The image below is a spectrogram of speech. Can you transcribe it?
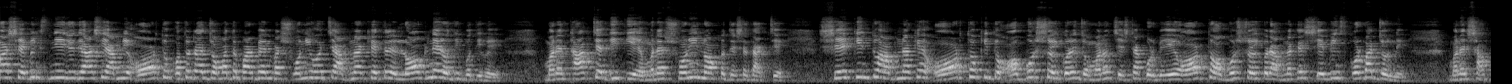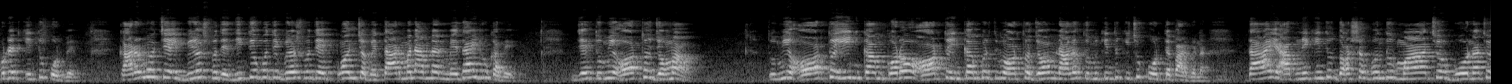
বা সেভিংস নিয়ে যদি আসি, আপনি অর্থ কতটা জমাতে পারবেন বা শনি হচ্ছে আপনার ক্ষেত্রে লগ্নের অধিপতি হয়ে মানে থাকছে দ্বিতীয় মানে শনি নক্ষত্রে এসে থাকছে, সে কিন্তু আপনাকে অর্থ কিন্তু অবশ্যই করে জমানোর চেষ্টা করবে। এই অর্থ অবশ্যই করে আপনাকে সেভিংস করবার জন্যে মানে সাপোর্টেড কিন্তু করবে। কারণ হচ্ছে এই বৃহস্পতি, দ্বিতীয় প্রতি বৃহস্পতি এই পঞ্চমে, তার মানে আপনার মেধাই ঢুকাবে। যে তুমি অর্থ জমাও তুমি অর্থ ইনকাম করো, অর্থ ইনকাম করে তুমি অর্থ জমা নাহলে তুমি কিন্তু কিছু করতে পারবে না। তাই আপনি কিন্তু দর্শক বন্ধু, মা আছো, বোন আছো,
